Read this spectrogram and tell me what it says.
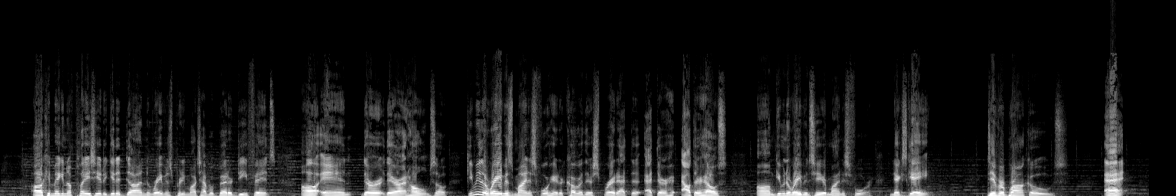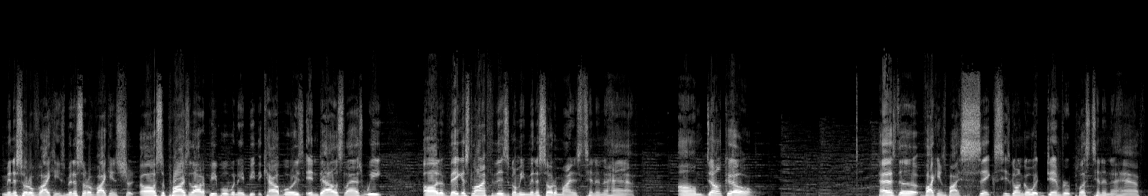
uh, can make enough plays here to get it done. The Ravens pretty much have a better defense, uh, and they're they're at home. So give me the Ravens minus four here to cover their spread at the at their out their house. Um, give me the Ravens here minus four. Next game, Denver Broncos at Minnesota Vikings. Minnesota Vikings uh, surprised a lot of people when they beat the Cowboys in Dallas last week. Uh, the Vegas line for this is going to be Minnesota minus ten and a half. Um, Dunkel has the Vikings by six. He's going to go with Denver plus ten and a half.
